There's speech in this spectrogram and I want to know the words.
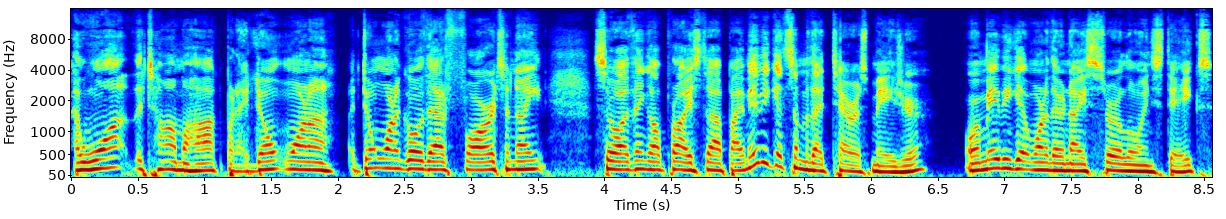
I want the tomahawk, but I don't want to I don't want to go that far tonight. So I think I'll probably stop by. Maybe get some of that Teres Major or maybe get one of their nice sirloin steaks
